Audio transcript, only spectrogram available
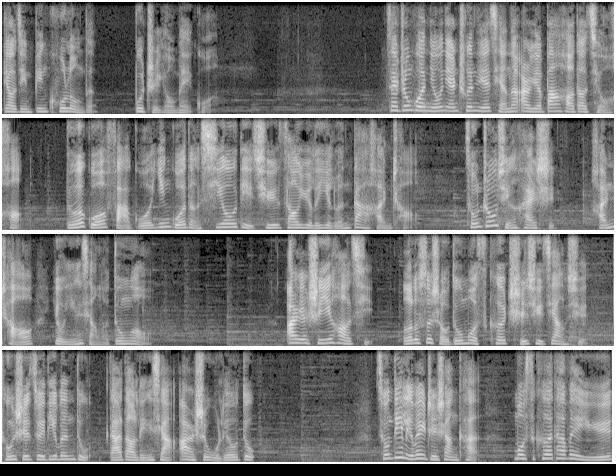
掉进冰窟窿的不只有美国。在中国牛年春节前的二月八号到九号，德国、法国、英国等西欧地区遭遇了一轮大寒潮，从中旬开始，寒潮又影响了东欧。二月十一号起。俄罗斯首都莫斯科持续降雪，同时最低温度达到零下二十五六度。从地理位置上看，莫斯科它位于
